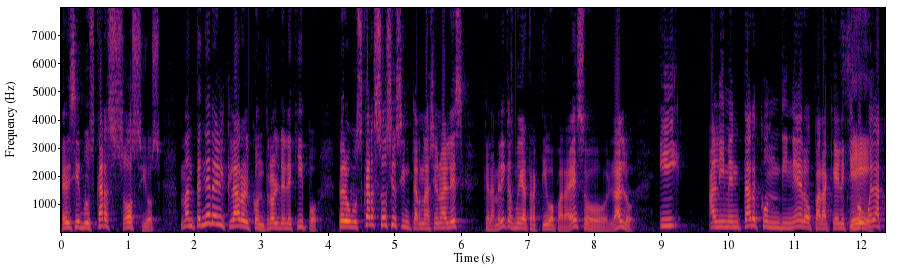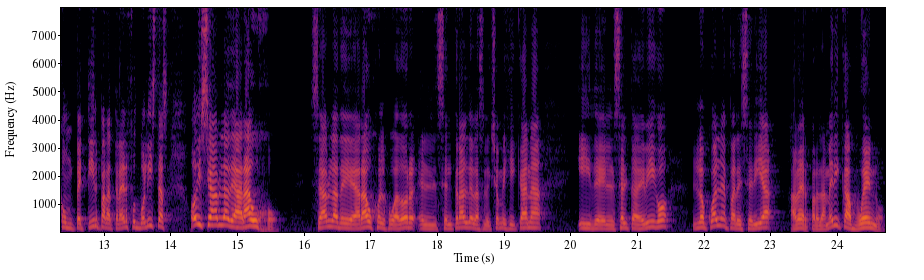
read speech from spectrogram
es decir, buscar socios, mantener el claro el control del equipo, pero buscar socios internacionales, que el América es muy atractivo para eso, Lalo, y alimentar con dinero para que el equipo Sí. pueda competir para traer futbolistas. Hoy se habla de Araujo, se habla de Araujo, el jugador, el central de la selección mexicana y del Celta de Vigo, lo cual me parecería, a ver, para el América bueno,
